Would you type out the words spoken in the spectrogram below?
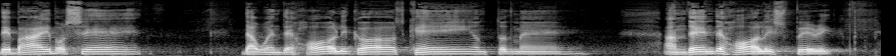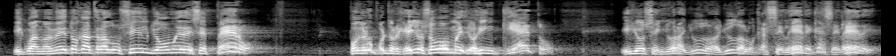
The Bible said that when the Holy Ghost came unto me, and then the Holy Spirit. Y cuando a mí me toca traducir, yo me desespero. Porque los puertorriqueños somos medios inquietos. Y yo, Señor, ayúdalo, ayúdalo, que acelere, que acelere.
